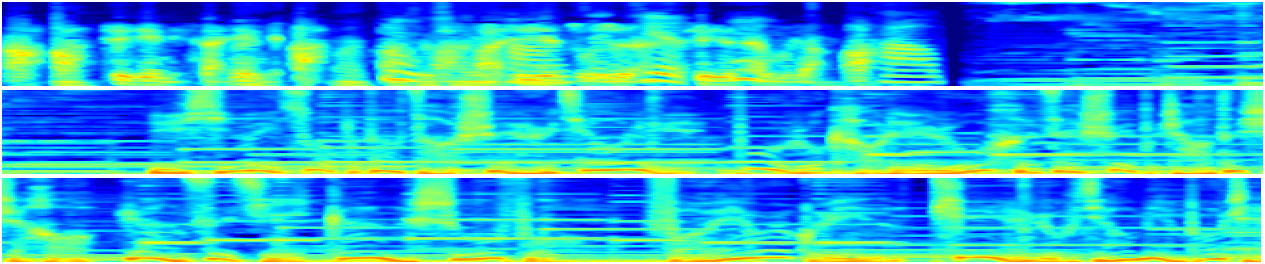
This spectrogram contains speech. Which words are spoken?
啊好！谢谢你，感谢你啊！嗯，好，谢谢主持人，谢谢参谋长啊！好。与其为做不到早睡而焦虑，不如考虑如何在睡不着的时候让自己更舒服。Forever Green 天然乳胶面包枕，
